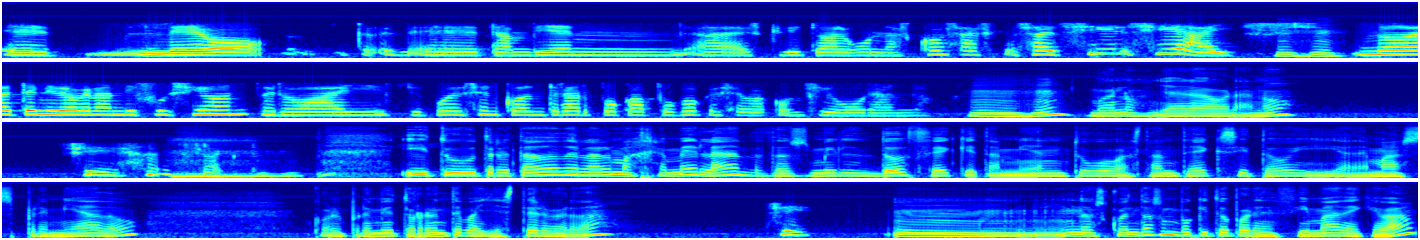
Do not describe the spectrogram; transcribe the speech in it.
eh, Leo eh, también ha escrito algunas cosas. O sea, sí, sí hay. No ha tenido gran difusión, pero hay, te puedes encontrar poco a poco que se va configurando. Bueno, ya era hora, ¿no? Sí, exacto. Y tu Tratado del Alma Gemela de 2012, que también tuvo bastante éxito y además premiado con el premio Torrente Ballester, ¿verdad? Sí. Mm, ¿Nos cuentas un poquito por encima de qué va?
